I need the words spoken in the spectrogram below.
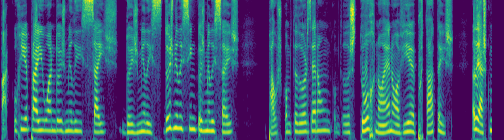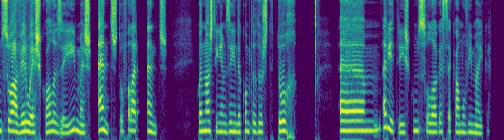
pá, corria para aí o ano 2006, 2005, 2006. Pá, os computadores eram computadores de torre, não é? Não havia portáteis. Aliás, começou a haver o escolas aí, mas antes, estou a falar antes, quando nós tínhamos ainda computadores de torre, um, a Beatriz começou logo a sacar o Movie Maker.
